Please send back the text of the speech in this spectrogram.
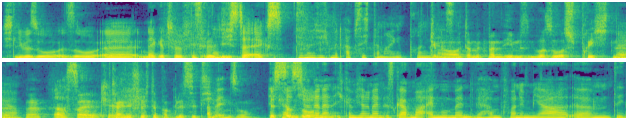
Ich liebe so, so äh, Negative ist Film natürlich- Easter Eggs. Das ist natürlich mit Absicht dann rein, drin Genau, gelassen. damit man eben über sowas spricht. Ne? Ja, Ne? Ach so, Weil okay. Keine schlechte Publicity Aber und so. Ich Ist kann das mich so? erinnern, ich kann mich erinnern, es gab mal einen Moment, wir haben vor einem Jahr ähm, die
